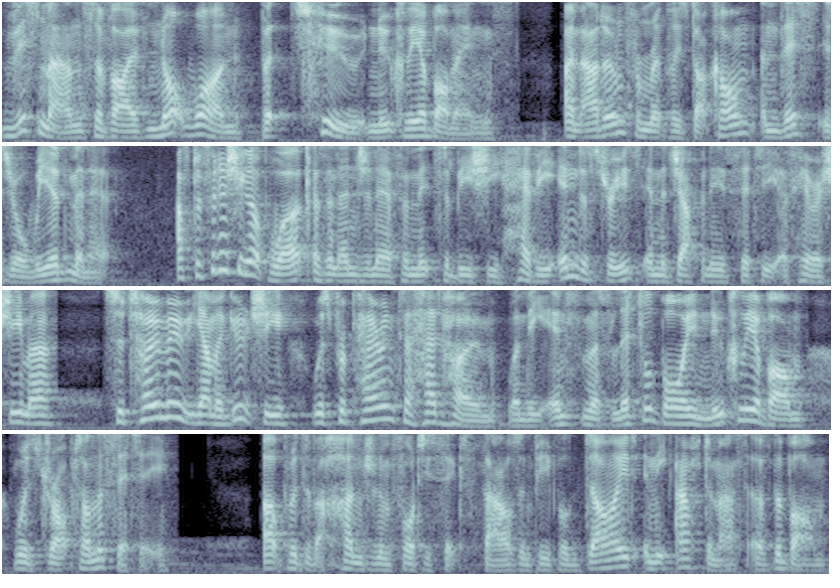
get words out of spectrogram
This man survived not one, but two nuclear bombings. I'm Adam from Ripley's.com, and this is your Weird Minute. After finishing up work as an engineer for Mitsubishi Heavy Industries in the Japanese city of Hiroshima, Tsutomu Yamaguchi was preparing to head home when the infamous little boy nuclear bomb was dropped on the city. Upwards of 146,000 people died in the aftermath of the bomb.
